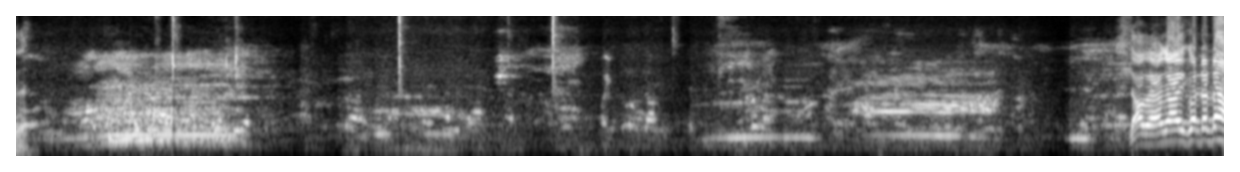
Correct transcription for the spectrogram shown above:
ഇത്. ഇതാ വേഗം ആയിക്കോട്ടെ ട്ടോ.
